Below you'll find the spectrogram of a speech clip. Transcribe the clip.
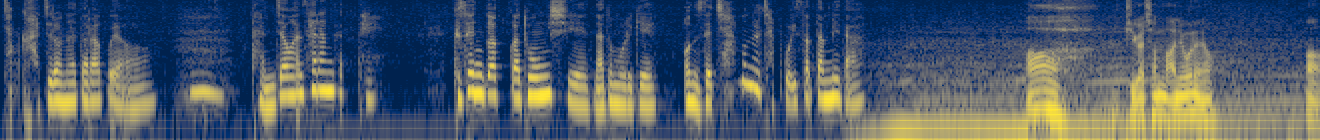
참 가지런하더라고요. 음, 단정한 사람 같아. 그 생각과 동시에 나도 모르게 어느새 차문을 잡고 있었답니다. 아, 비가 참 많이 오네요. 아,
